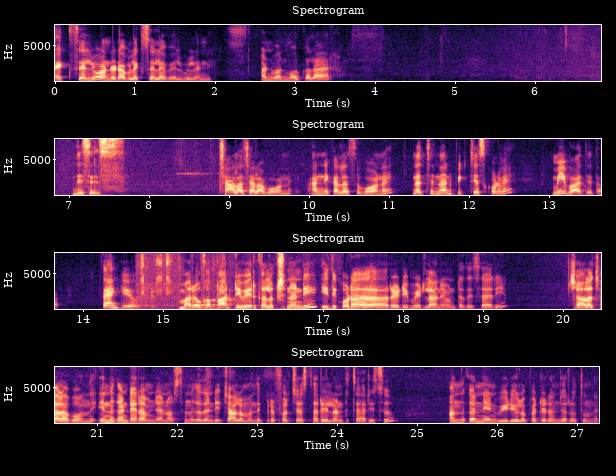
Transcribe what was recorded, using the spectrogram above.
XL and double XL available అండి. And one more colour. This is చాలా చాలా బాగున్నాయి. అన్ని కలర్స్ బాగున్నాయి. నచ్చిన దాన్ని పిక్ చేసుకోవడమే మీ బాధ్యత. Thank you. మరొక పార్టీ వేర్ కలెక్షన్ అండి. ఇది కూడా రెడీమేడ్ లానే ఉంటుంది శారీ. చాలా చాలా బాగుంది. ఎందుకంటే రంజాన్ వస్తుంది కదండి చాలామంది ప్రిఫర్ చేస్తారు ఇలాంటి శారీస్. అందుకని నేను వీడియోలో పెట్టడం జరుగుతుంది.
